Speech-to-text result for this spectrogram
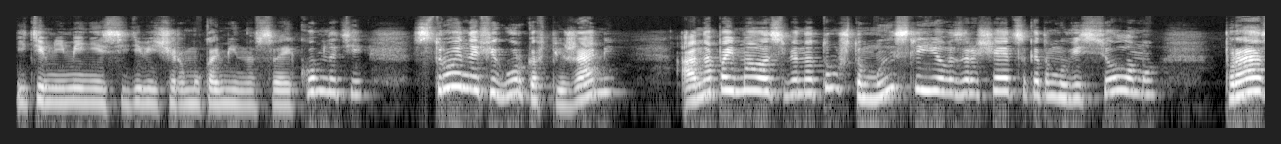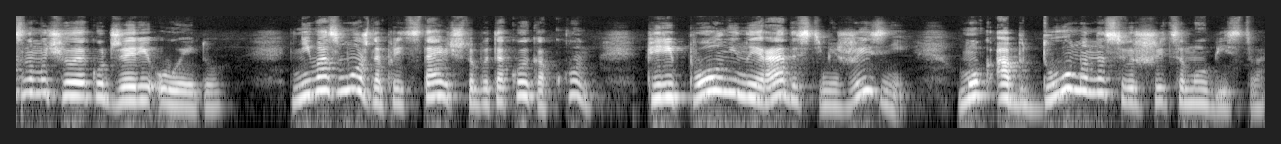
И тем не менее, сидя вечером у камина в своей комнате, стройная фигурка в пижаме, она поймала себя на том, что мысли ее возвращаются к этому веселому, праздному человеку Джерри Уэйду. Невозможно представить, чтобы такой, как он, переполненный радостями жизни, мог обдуманно совершить самоубийство.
